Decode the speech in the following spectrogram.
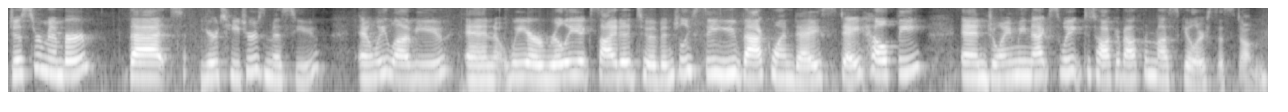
Just remember that your teachers miss you and we love you and we are really excited to eventually see you back one day. Stay healthy and join me next week to talk about the muscular system.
